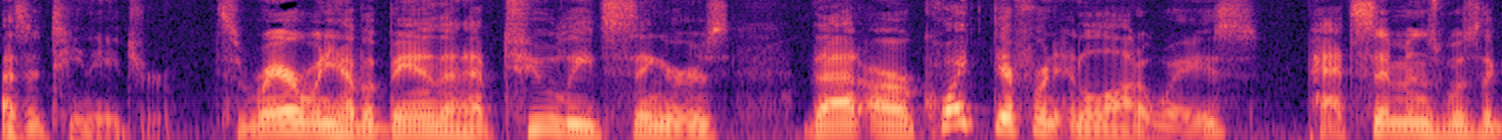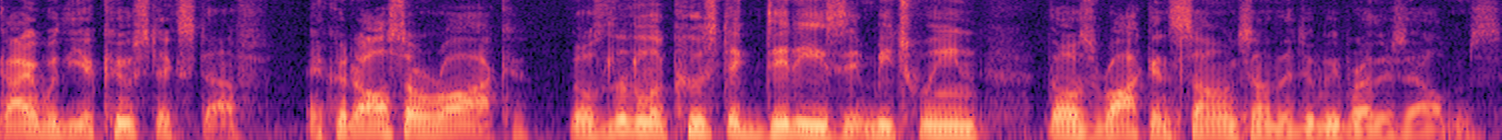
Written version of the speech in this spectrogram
as a teenager. It's rare when you have a band that have two lead singers that are quite different in a lot of ways. Pat Simmons was the guy with the acoustic stuff and could also rock those little acoustic ditties in between those rockin' songs on the Doobie Brothers albums.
